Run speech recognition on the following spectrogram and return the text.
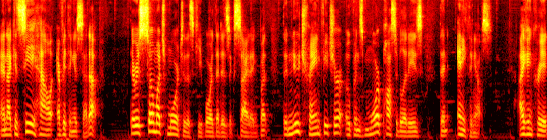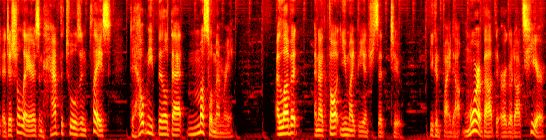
and I can see how everything is set up. There is so much more to this keyboard that is exciting, but the new train feature opens more possibilities than anything else. I can create additional layers and have the tools in place to help me build that muscle memory. I love it, and I thought you might be interested too. You can find out more about the ErgoDox here,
